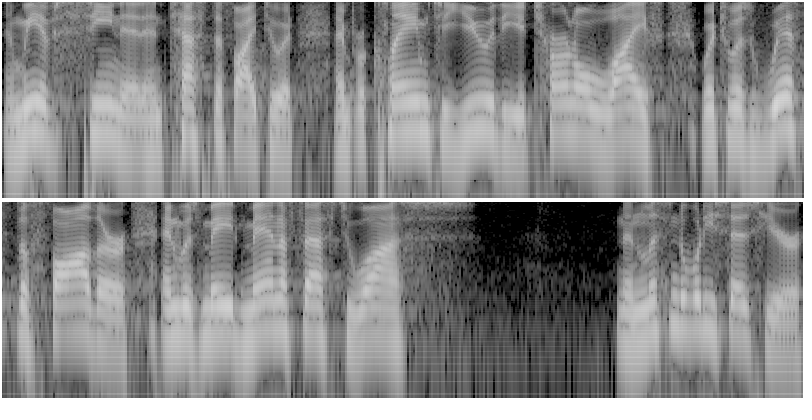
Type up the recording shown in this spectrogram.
and we have seen it and testified to it and proclaimed to you the eternal life which was with the Father and was made manifest to us. And then listen to what he says here.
